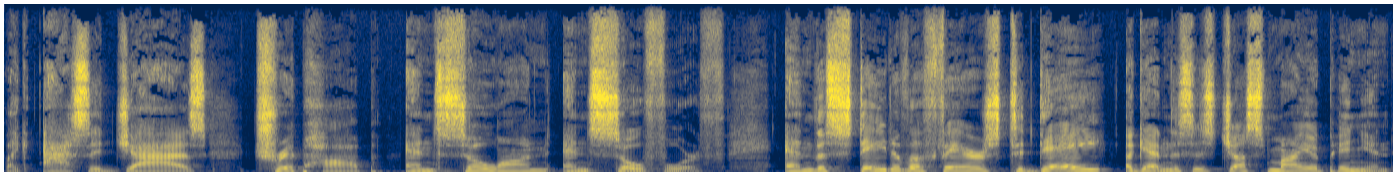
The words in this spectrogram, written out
like acid jazz, trip hop, and so on and so forth. And the state of affairs today, again, this is just my opinion.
